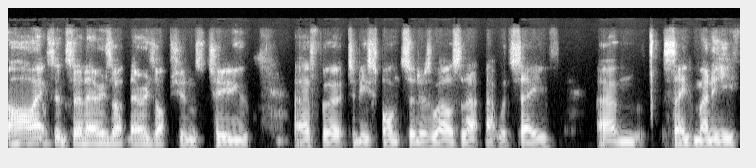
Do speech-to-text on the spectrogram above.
Oh, excellent! So there is there is options to uh, for to be sponsored as well. So that that would save um, save money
